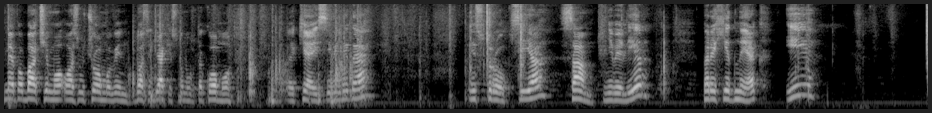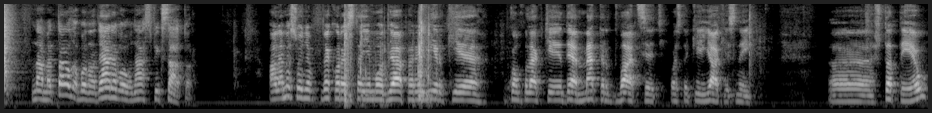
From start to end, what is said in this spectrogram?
ми побачимо, ось у чому він досить якісному в такому е, кейсі він іде інструкція, сам нівелір, перехідник і на метал або на дерево у нас фіксатор. Але ми сьогодні використаємо для перевірки в комплекті йде метр 20 ось такий якісний е, штатив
